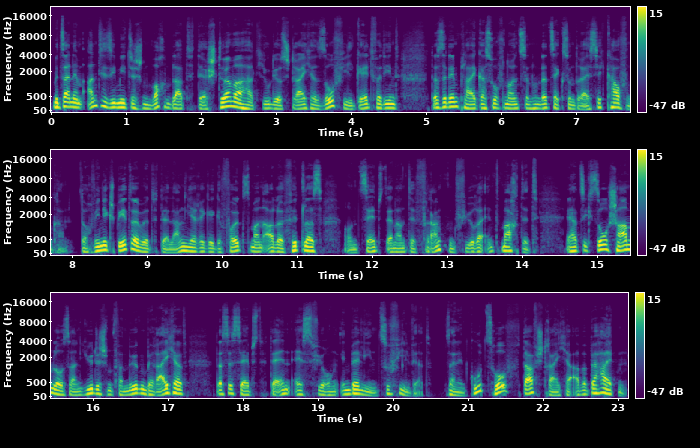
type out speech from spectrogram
Mit seinem antisemitischen Wochenblatt Der Stürmer hat Julius Streicher so viel Geld verdient, dass er den Pleikershof 1936 kaufen kann. Doch wenig später wird der langjährige Gefolgsmann Adolf Hitlers und selbsternannte Frankenführer entmachtet. Er hat sich so schamlos an jüdischem Vermögen bereichert, dass es selbst der NS-Führung in Berlin zu viel wird. Seinen Gutshof darf Streicher aber behalten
